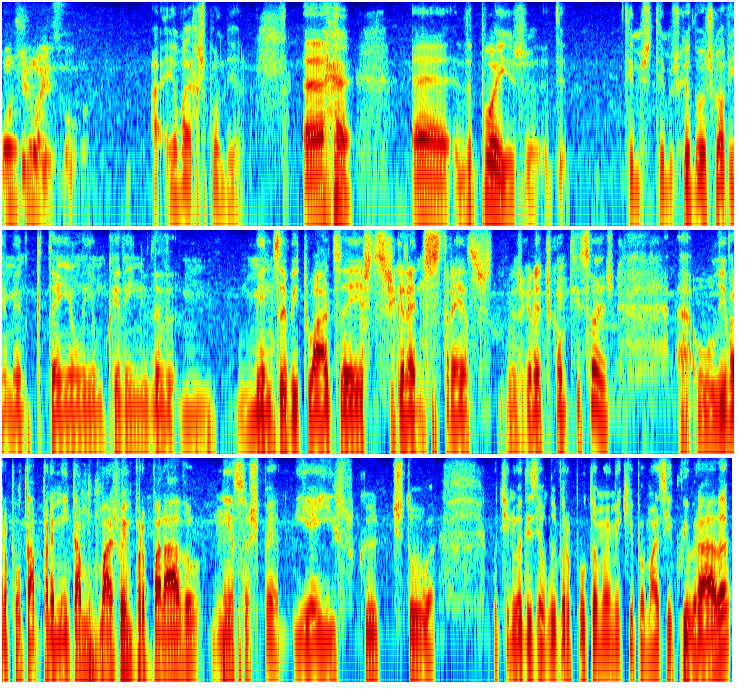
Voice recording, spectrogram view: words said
Continue, desculpa. Ah, ele vai responder. Uh, uh, depois, temos, temos jogadores, obviamente, que têm ali um bocadinho de, menos habituados a estes grandes stresses nas grandes competições. Uh, o Liverpool está, para mim, está muito mais bem preparado nesse aspecto. E é isso que destoa. Continuo a dizer, o Liverpool também é uma equipa mais equilibrada.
